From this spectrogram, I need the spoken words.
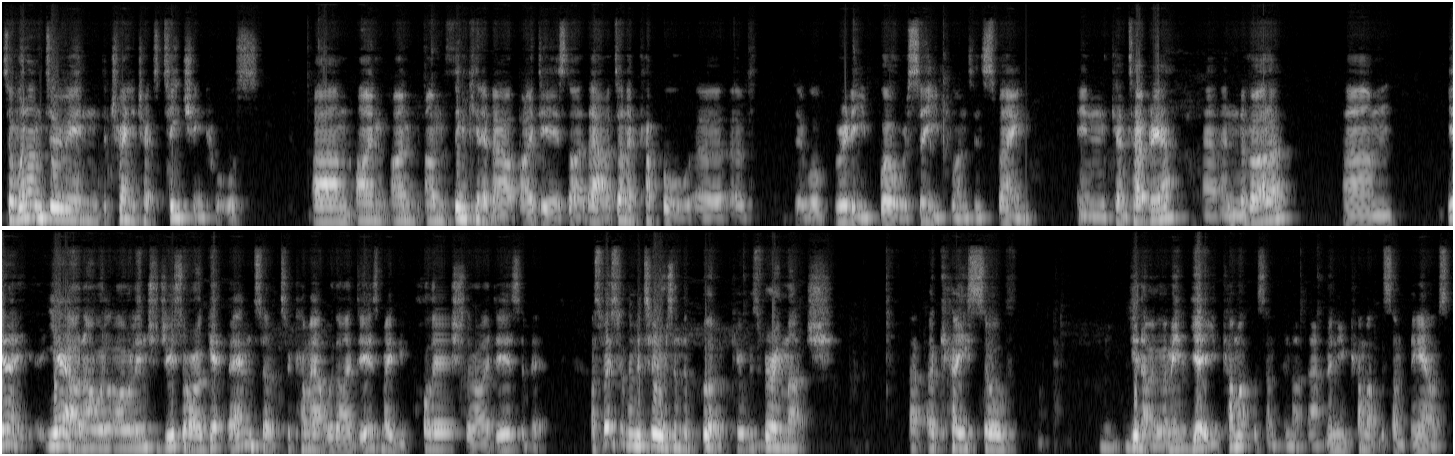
So when I'm doing the training tracks teaching course, um, I'm, I'm, I'm thinking about ideas like that. I've done a couple uh, of they were really well received ones in Spain, in Cantabria uh, and Navarra. Um, yeah, yeah, and I will I will introduce or I'll get them to, to come out with ideas, maybe polish their ideas a bit. I suppose for the materials in the book, it was very much a, a case of, you know, I mean, yeah, you come up with something like that, and then you come up with something else.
